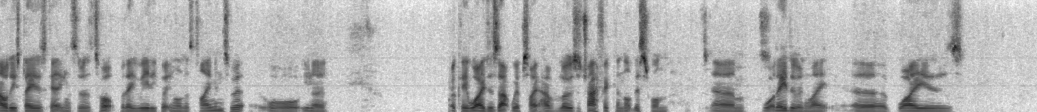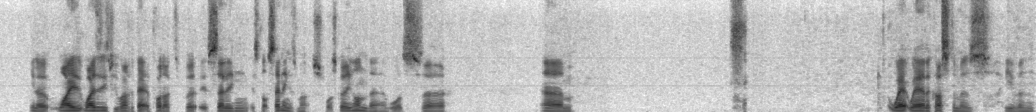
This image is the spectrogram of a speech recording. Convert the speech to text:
how are these players getting to the top? Are they really putting all this time into it, or you know, okay, why does that website have loads of traffic and not this one? Um, what are they doing right? Uh, why is you know why why do these people have a better product but it's selling it's not selling as much? What's going on there? What's uh, um, where where are the customers even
